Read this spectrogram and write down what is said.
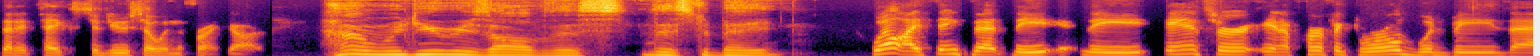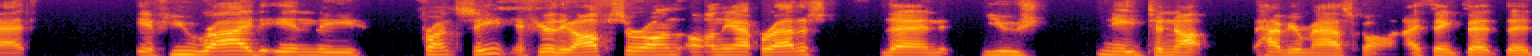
that it takes to do so in the front yard. How would you resolve this this debate? Well, I think that the the answer in a perfect world would be that if you ride in the front seat, if you're the officer on on the apparatus, then you sh- need to not have your mask on. I think that that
